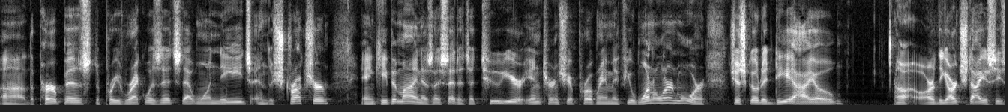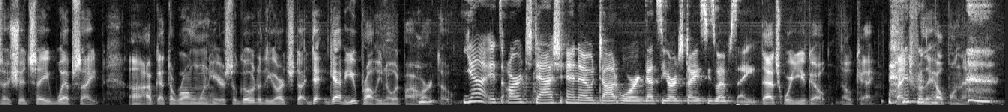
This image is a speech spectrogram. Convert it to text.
uh, the purpose, the prerequisites that one needs, and the structure. And keep in mind, as I said, it's a two year internship program. If you want to learn more, just go to DIO uh, or the Archdiocese, I should say, website. Uh, I've got the wrong one here. So go to the Archdiocese. Gabby, you probably know it by heart, though. Yeah, it's arch-no.org. That's the Archdiocese website. That's where you go. Okay. Thanks for the help on that.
